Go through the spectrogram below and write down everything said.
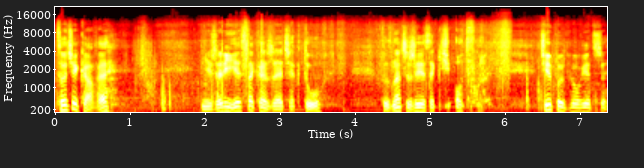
Co ciekawe, jeżeli jest taka rzecz jak tu, to znaczy, że jest jakiś otwór. Ciepłe powietrze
